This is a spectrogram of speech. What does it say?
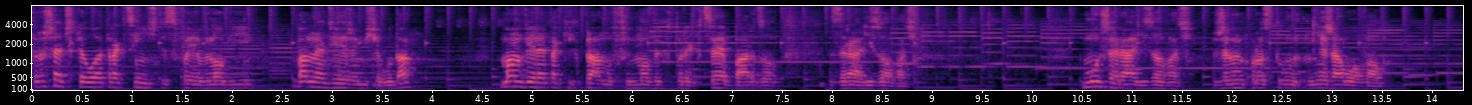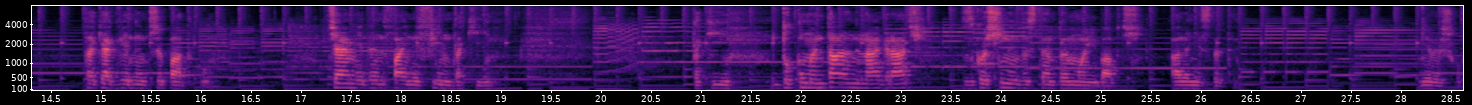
troszeczkę uatrakcyjnić te swoje vlogi. Mam nadzieję, że mi się uda. Mam wiele takich planów filmowych, które chcę bardzo zrealizować. Muszę realizować, żebym po prostu nie żałował. Tak jak w jednym przypadku. Chciałem jeden fajny film, taki taki dokumentalny nagrać z gościnnym występem mojej babci, ale niestety nie wyszło.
